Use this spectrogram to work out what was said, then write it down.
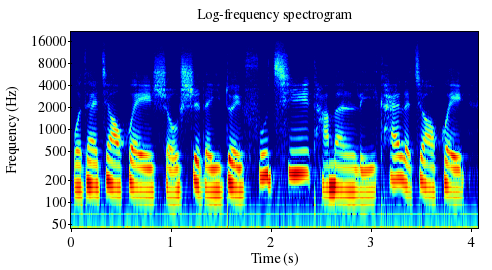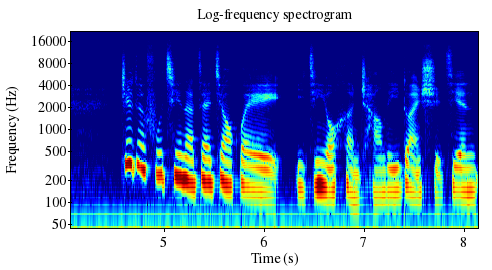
我在教会熟识的一对夫妻，他们离开了教会。这对夫妻呢在教会已经有很长的一段时间，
